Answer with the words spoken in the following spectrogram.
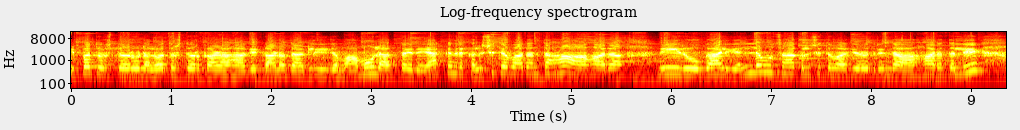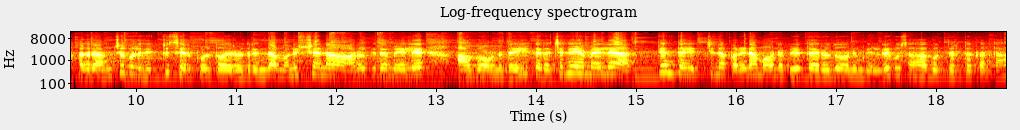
ಇಪ್ಪತ್ತು ವರ್ಷದವರು, ನಲವತ್ತು ವರ್ಷದವ್ರು ಕಾಣೋ, ಹಾಗೆ ಕಾಣೋದಾಗಲಿ ಈಗ ಮಾಮೂಲು ಆಗ್ತಾ ಇದೆ. ಯಾಕಂದರೆ ಕಲುಷಿತವಾದಂತಹ ಆಹಾರ, ನೀರು, ಗಾಳಿ ಎಲ್ಲವೂ ಸಹ ಕಲುಷಿತವಾಗಿರೋದ್ರಿಂದ ಆಹಾರದಲ್ಲಿ ಅದರ ಅಂಶಗಳು ಹೆಚ್ಚು ಸೇರ್ಕೊಳ್ತಾ ಇರೋದ್ರಿಂದ ಮನುಷ್ಯನ ಆರೋಗ್ಯದ ಮೇಲೆ ಹಾಗೂ ಅವನ ದೈಹಿಕ ರಚನೆಯ ಮೇಲೆ ಅತ್ಯಂತ ಹೆಚ್ಚಿನ ಪರಿಣಾಮವನ್ನು ಬೀರ್ತಾ ಇರೋದು ನಿಮ್ಗೆಲ್ರಿಗೂ ಸಹ ಗೊತ್ತಿರತಕ್ಕಂತಹ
